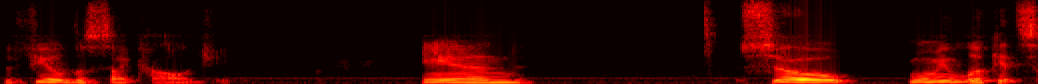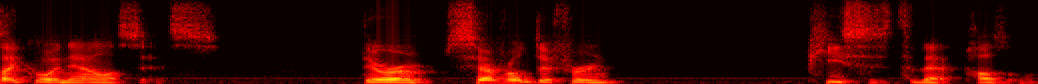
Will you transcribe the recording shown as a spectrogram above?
the field of psychology. And so when we look at psychoanalysis, there are several different pieces to that puzzle.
